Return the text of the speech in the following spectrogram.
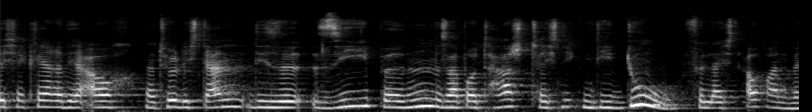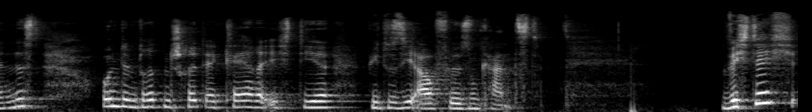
ich erkläre dir auch natürlich dann diese sieben Sabotagetechniken, die du vielleicht auch anwendest. Und im dritten Schritt erkläre ich dir, wie du sie auflösen kannst. Wichtig,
